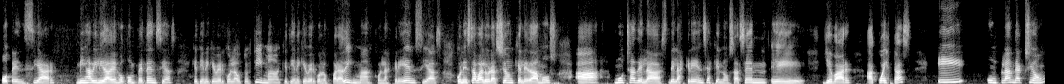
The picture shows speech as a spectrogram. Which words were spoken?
potenciar mis habilidades o competencias que tiene que ver con la autoestima, que tiene que ver con los paradigmas, con las creencias, con esa valoración que le damos a muchas de las, de las creencias que nos hacen eh, llevar a cuestas y un plan de acción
